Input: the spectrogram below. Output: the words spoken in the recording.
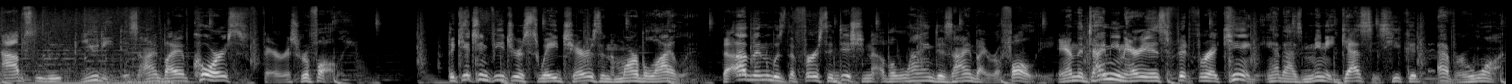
absolute beauty, designed by, of course, Ferris Rafauli. The kitchen features suede chairs and a marble island. The oven was the first edition of a line designed by Rafauli, and the dining area is fit for a king and as many guests as he could ever want.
